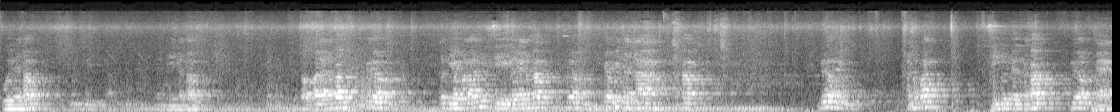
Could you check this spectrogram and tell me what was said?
คุยนะครับไม่มีนะครับ ต่อไปนะครับเรื่องระเบียบวาระที่สี่เลยนะครับ เรื่องเรื่องวิจารณ์นะครับ เรื่องอนุบัติสี่จุดหนึ่งนะครับ เรื่องแผน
